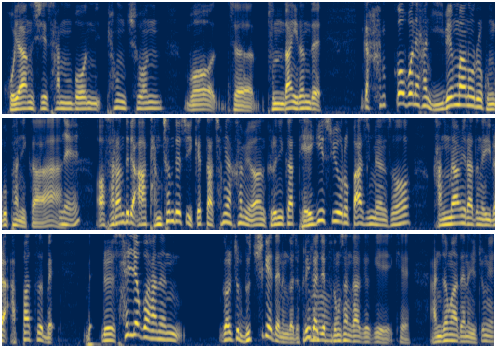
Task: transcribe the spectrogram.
고양시, 삼본, 평촌, 뭐 저 분당 이런데 그러니까 한꺼번에 한 200만 호를 공급하니까 네. 어, 사람들이 아 당첨될 수 있겠다 청약하면 그러니까 대기 수요로 빠지면서 강남이라든가 이런 아파트를 살려고 하는 걸 좀 늦추게 되는 거죠. 그러니까 이제 어. 부동산 가격이 이렇게 안정화되는 일종의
